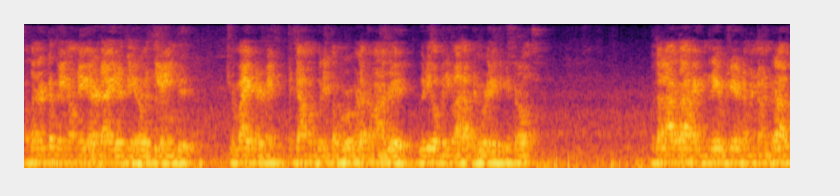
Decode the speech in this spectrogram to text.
பதினெட்டு பதினொன்று இரண்டாயிரத்தி இருபத்தி ஐந்து. செவ்வாய்க்கிழமை பஞ்சாங்கம் குறித்த முழு விளக்கமானது வீடியோ பதிவாக பதிவிட இருக்கின்றோம். முதலாவதாக இன்றைய விசேஷம் என்னவென்றால்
